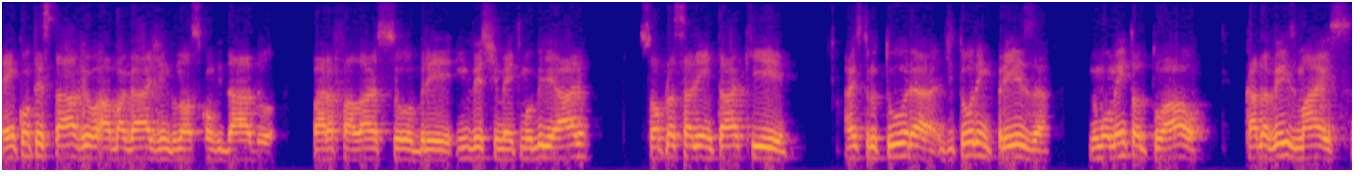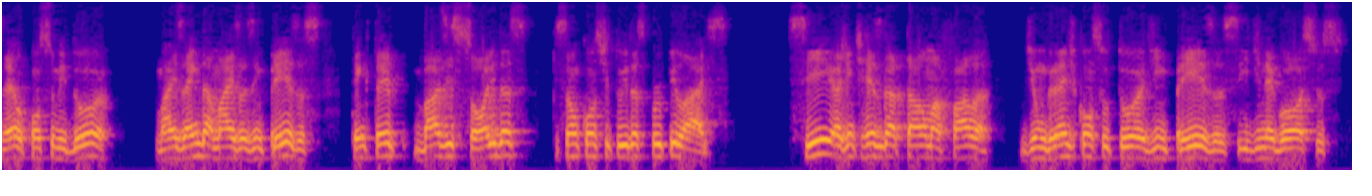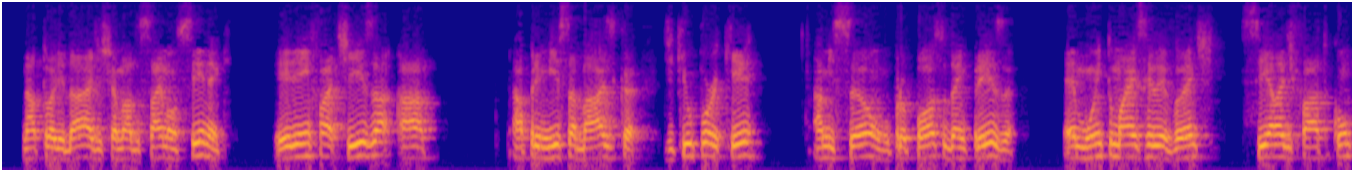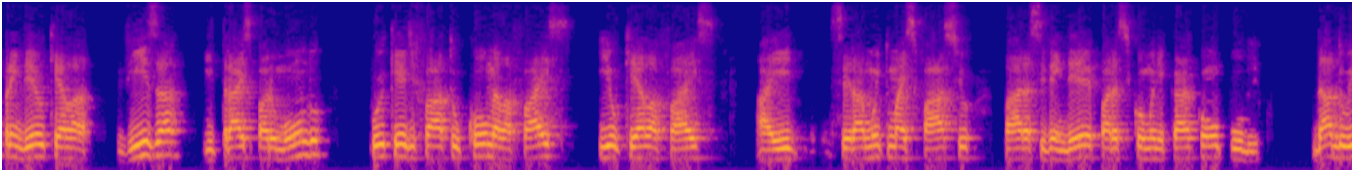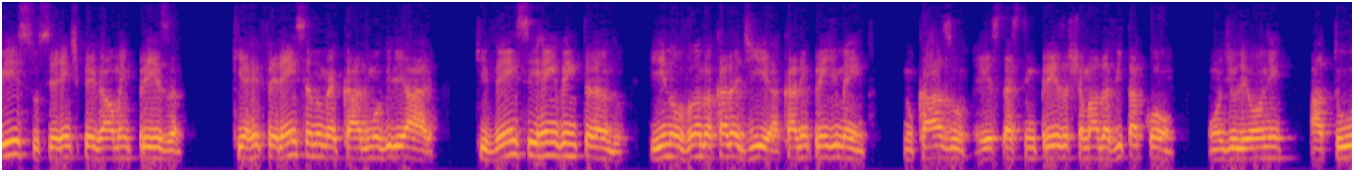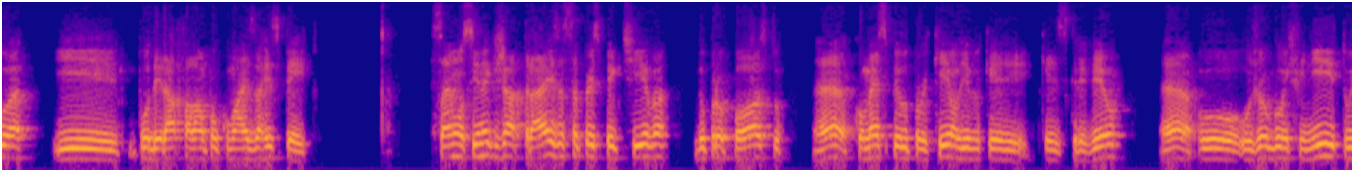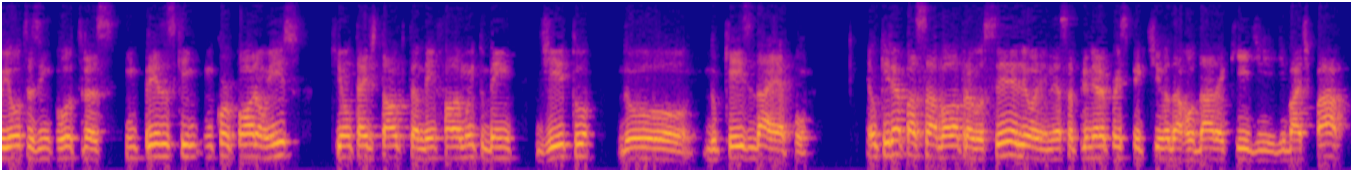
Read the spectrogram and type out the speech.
é incontestável a bagagem do nosso convidado para falar sobre investimento imobiliário. Só para salientar que a estrutura de toda empresa no momento atual, cada vez mais né, o consumidor, mas ainda mais as empresas, tem que ter bases sólidas que são constituídas por pilares. Se a gente resgatar uma fala de um grande consultor de empresas e de negócios na atualidade, chamado Simon Sinek, ele enfatiza a, a premissa básica de que o porquê, a missão, o propósito da empresa é muito mais relevante se ela de fato compreender o que ela visa e traz para o mundo, porque de fato como ela faz e o que ela faz, aí será muito mais fácil para se vender, para se comunicar com o público. Dado isso, se a gente pegar uma empresa que é referência no mercado imobiliário, que vem se reinventando e inovando a cada dia, a cada empreendimento, no caso, esta empresa chamada Vitacom, onde o Leone atua e poderá falar um pouco mais a respeito. Simon Sinek já traz essa perspectiva do propósito, né? Pelo Porquê, um livro que ele, que ele escreveu, é, o, o Jogo Infinito e outras, outras empresas que incorporam isso, que um TED Talk também fala muito bem dito do, do case da Apple. Eu queria passar a bola para você, Leone, nessa primeira perspectiva da rodada aqui de, de bate-papo,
